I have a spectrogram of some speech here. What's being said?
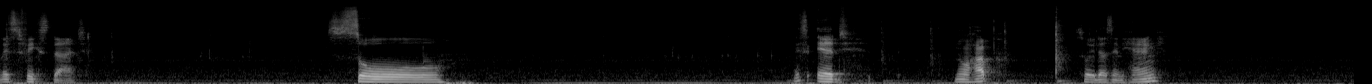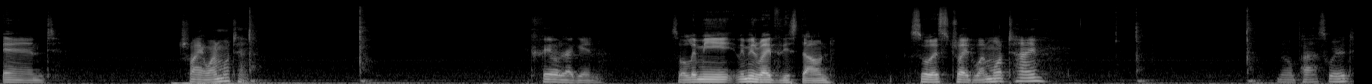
let's fix that. So... Let's add no hop so it doesn't hang. And try one more time. It failed again. So let me let me write this down. So let's try it one more time. No password.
